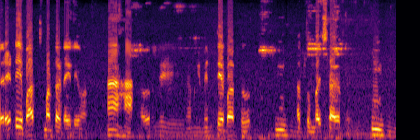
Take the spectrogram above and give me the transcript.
ವೆರೈಟಿ ಬಾತ್ ಮಾಡ್ತಾರೆ ಡೈಲಿ ಹಾ ಹಾ. ಅದರಲ್ಲಿ ನಮ್ಗೆ ಮೆಂತೆ ಬಾತು ಹ್ಮ್ ಅದು ತುಂಬಾ ಇಷ್ಟ ಆಗುತ್ತೆ. ಹ್ಮ್ ಹ್ಮ್.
